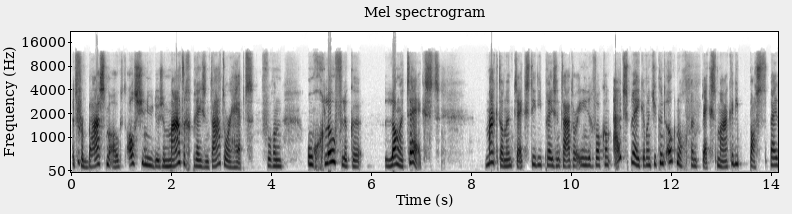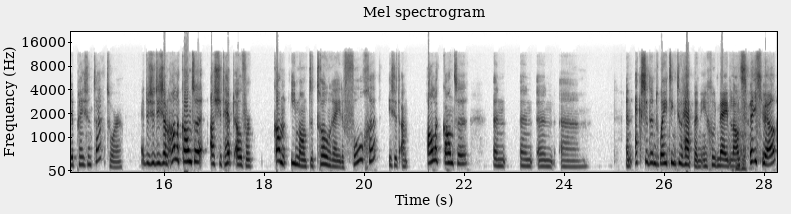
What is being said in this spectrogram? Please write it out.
Het verbaast me ook dat als je nu dus een matige presentator hebt voor een ongelooflijke lange tekst, maak dan een tekst die die presentator in ieder geval kan uitspreken. Want je kunt ook nog een tekst maken die past bij de presentator. Dus het is aan alle kanten, als je het hebt over kan iemand de troonrede volgen, is het aan alle kanten een, een, een, ehm, een accident waiting to happen in goed Nederlands. Weet je wel?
